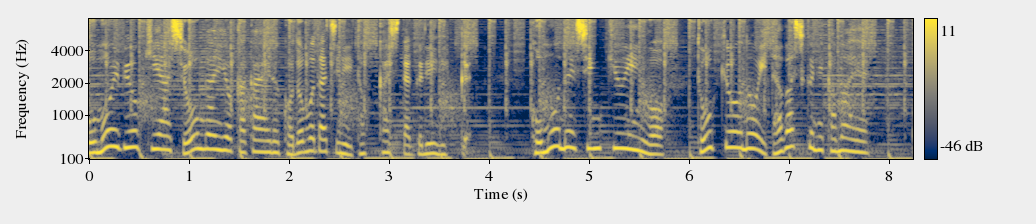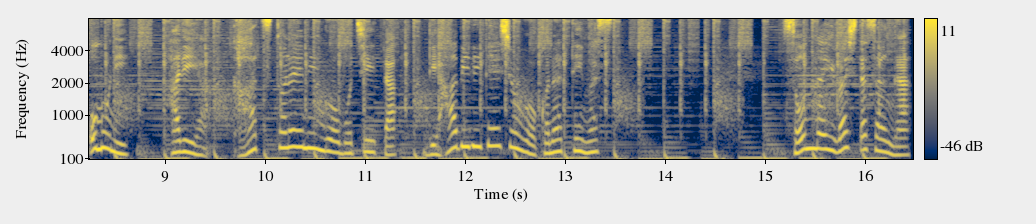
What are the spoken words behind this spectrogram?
重い病気や障害を抱える子どもたちに特化したクリニック小茂根鍼灸院を東京の板橋区に構え主に針や加圧トレーニングを用いたリハビリテーションを行っていますそんな岩下さんが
